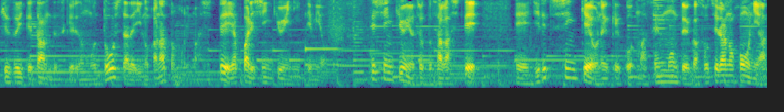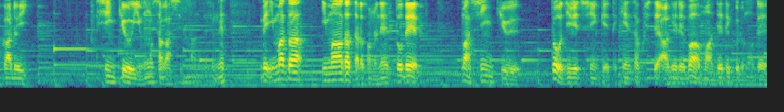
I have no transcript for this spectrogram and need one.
気づいてたんですけれどもどうしたらいいのかなと思いましてやっぱり鍼灸院に行ってみようと。で鍼灸院をちょっと探してえー、自律神経をね結構、まあ、専門というかそちらの方に明るい鍼灸院を探してたんですよね。で今だ今だったらそのネットで、まあ、鍼灸と自律神経って検索してあげれば、まあ、出てくるので、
